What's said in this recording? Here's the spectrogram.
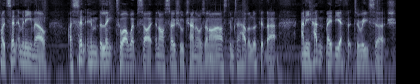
I'd sent him an email I sent him the link to our website and our social channels, and I asked him to have a look at that. And he hadn't made the effort to research.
